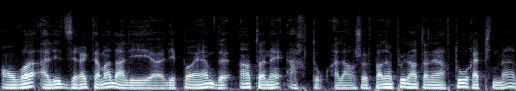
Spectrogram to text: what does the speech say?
on va aller directement dans les, euh, les poèmes de Antonin Artaud. Alors, je vais vous parler un peu d'Antonin Artaud rapidement.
